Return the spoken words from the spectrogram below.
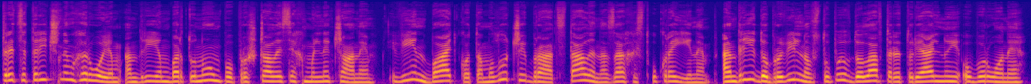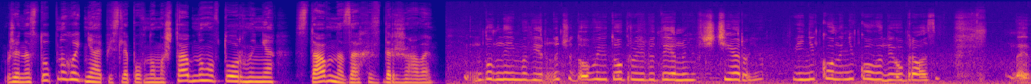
30-річним героєм Андрієм Бартуном попрощалися хмельничани. Він, батько та молодший брат стали на захист України. Андрій добровільно вступив до лав територіальної оборони. Вже наступного дня після повномасштабного вторгнення став на захист держави. Він був неймовірно чудовою, доброю людиною, щирою. Він ніколи нікого не образив. Ми,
